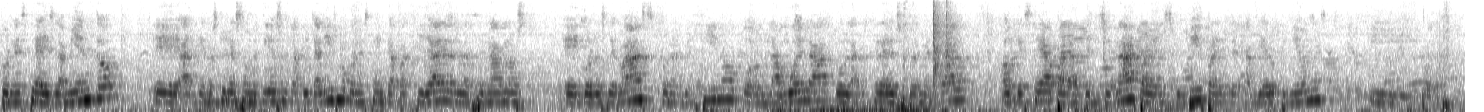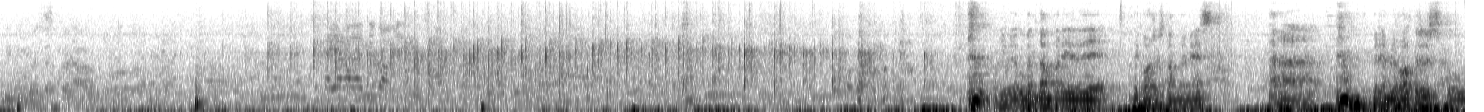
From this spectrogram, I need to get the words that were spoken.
con este aislamiento eh, al que nos tiene sometidos el capitalismo, con esta incapacidad de relacionarnos eh, con los demás, con el vecino, con la abuela, con la cajera del supermercado, aunque sea para tensionar, para discutir, para intercambiar opiniones. Y bueno, jo volia comentar un parell de, de coses també més. Uh, per exemple, vosaltres feu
